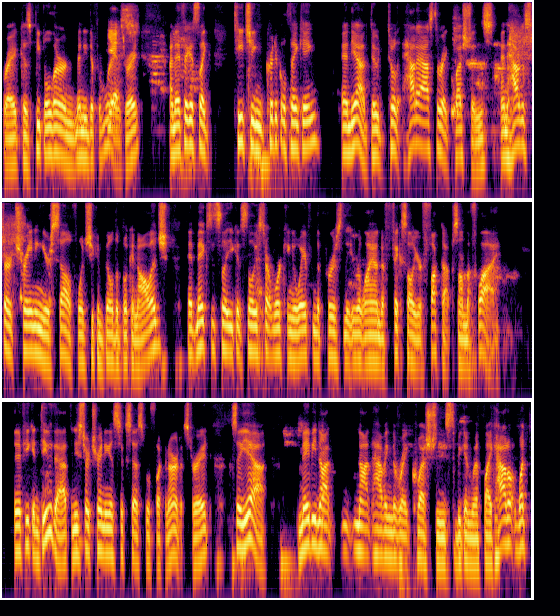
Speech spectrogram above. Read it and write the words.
right? Because people learn many different ways, Yes. right? And I think it's like teaching critical thinking and yeah, dude, totally how to ask the right questions and how to start training yourself once you can build a book of knowledge. It makes it so that you can slowly start working away from the person that you rely on to fix all your fuck ups on the fly. And if you can do that, then you start training a successful fucking artist, right? So yeah, maybe not not having the right questions to begin with. Like how do what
